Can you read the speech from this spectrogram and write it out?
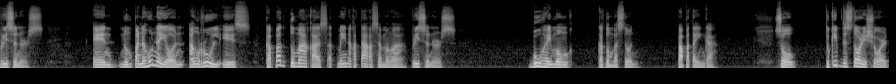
prisoners. And nung panahon na yon, ang rule is kapag tumakas at may nakatakas sa mga prisoners, buhay mong katumbas nun. Papatayin ka. So, to keep the story short,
